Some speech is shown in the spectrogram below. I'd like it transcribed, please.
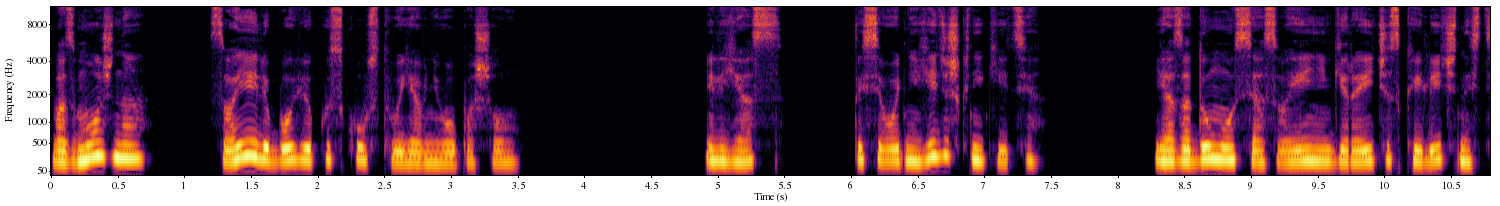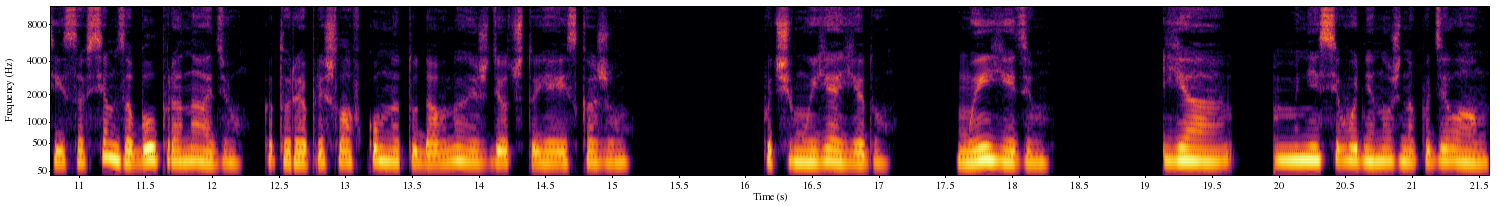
Возможно, своей любовью к искусству я в него пошел. «Ильяс, ты сегодня едешь к Никите?» Я задумался о своей негероической личности и совсем забыл про Надю, которая пришла в комнату давно и ждет, что я ей скажу. «Почему я еду? Мы едем». «Я... Мне сегодня нужно по делам.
